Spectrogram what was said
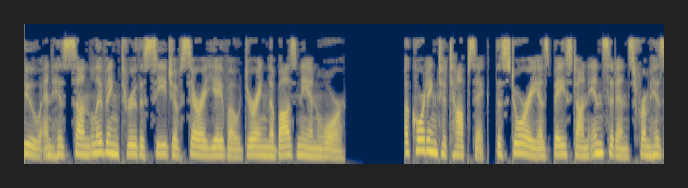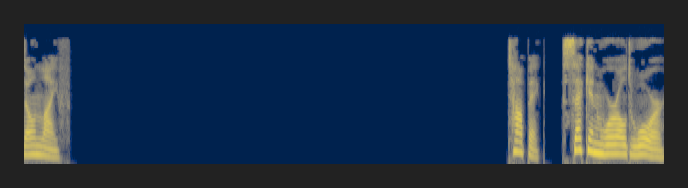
II and his son living through the siege of Sarajevo during the Bosnian War. According to Topcic, the story is based on incidents from his own life. Second World War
